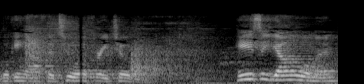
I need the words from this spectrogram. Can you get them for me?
looking after two or three children. Here's a young woman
